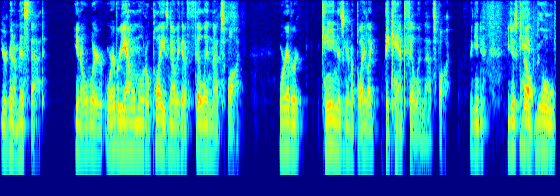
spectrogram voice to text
you're going to miss that. You know, where wherever Yamamoto plays, now they got to fill in that spot. Wherever Kane is going to play, like they can't fill in that spot. Like you, you just can't no. go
